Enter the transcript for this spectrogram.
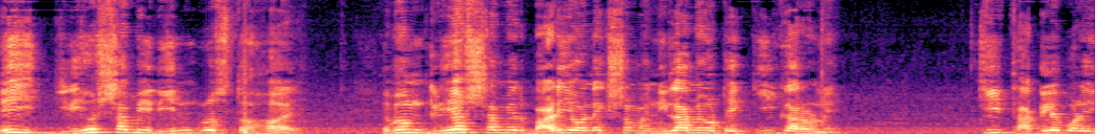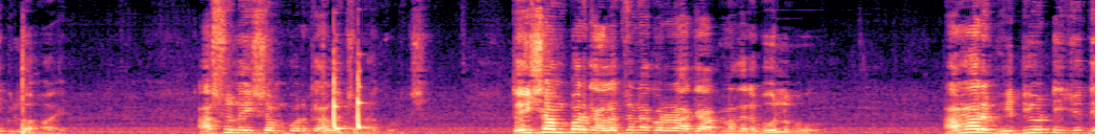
এই গৃহস্বামী ঋণগ্রস্ত হয় এবং গৃহস্বামীর বাড়ি অনেক সময় নিলামে ওঠে, কি কারণে? কি থাকলে পরে এগুলো হয়? আসুন এই সম্পর্কে আলোচনা করছি। তো এই সম্পর্কে আলোচনা করার আগে আপনাদের বলব আমার ভিডিওটি যদি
